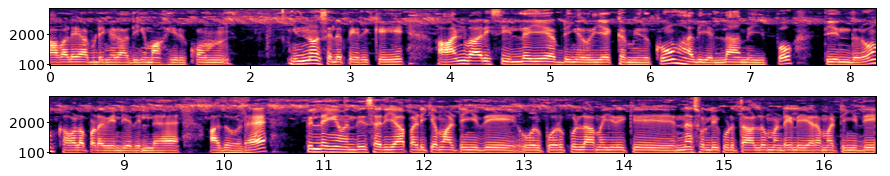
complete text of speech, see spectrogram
கவலை அப்படிங்கிறது அதிகமாக இருக்கும். இன்னும் சில பேருக்கு ஆண் வாரிசு இல்லையே அப்படிங்கிற ஒரு ஏக்கம் இருக்கும். அது எல்லாமே இப்போது தீர்ந்துடும் கவலைப்பட வேண்டியதில்லை. அதோட பிள்ளைங்க வந்து சரியாக படிக்க மாட்டேங்குது ஒரு பொறுப்பு இல்லாமல் இருக்குது என்ன சொல்லி கொடுத்தாலும் மண்டையில் ஏற மாட்டேங்குது.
